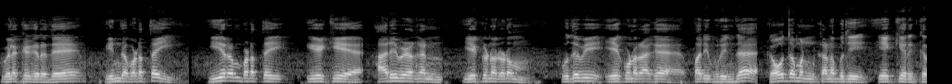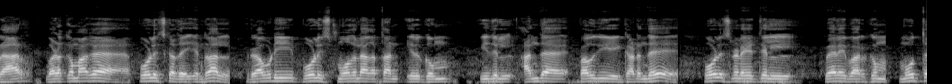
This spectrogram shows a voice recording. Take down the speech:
விளக்குகிறது. இந்த படத்தை ஈரம் படத்தை இயக்கிய அறிவிழகன் இயக்குனரிடம் உதவி இயக்குனராக பணிபுரிந்த கௌதமன் கணபதி இயக்கியிருக்கிறார். வழக்கமாக போலீஸ் கதை என்றால் ரவுடி போலீஸ் மோதலாகத்தான் இருக்கும். இதில் அந்த பகுதியை கடந்து போலீஸ் நிலையத்தில் வேலை பார்க்கும் மூத்த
